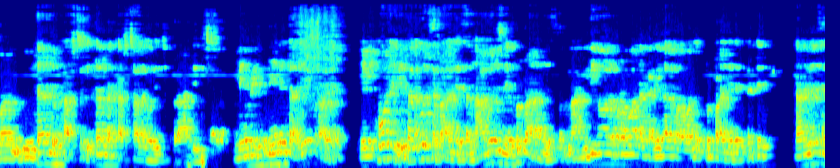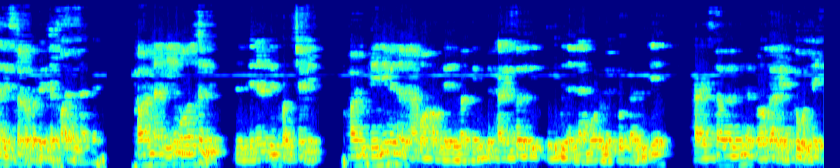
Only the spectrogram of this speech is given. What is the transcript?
మనం ఇతరుల కష్ట ఇతరుల కష్టాల గురించి ప్రార్థించాలి. మేమైతే నేనైతే అదే ప్రార్థన ఎక్కువ నేను ఇతరుల గురించి ప్రార్థన చేస్తాను నా గురించి ఎప్పుడు ప్రార్థన చేస్తాను నాకు ఇది కావాల ప్రభావ నాకు అది కావాలి ప్రభావ ఎప్పుడు ప్రార్థన ఎందుకంటే నా గురించి అది ఇస్తాడు ఒకటే చెప్పాలి కాబట్టి నాకు ఏం అవుతుంది నేను తినేది కొంచెమే. కాబట్టి దేని మీద వ్యామోహం లేదు. మాకు ఎందుకు క్రైస్తవులకి తిండి మీద వ్యామోహం ఎక్కువ కానీ క్రైస్తవుల మీద రోగాలు ఎక్కువ ఉంటాయి.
